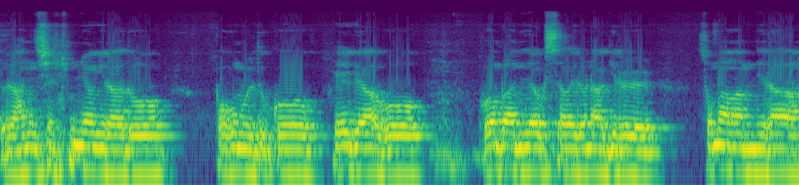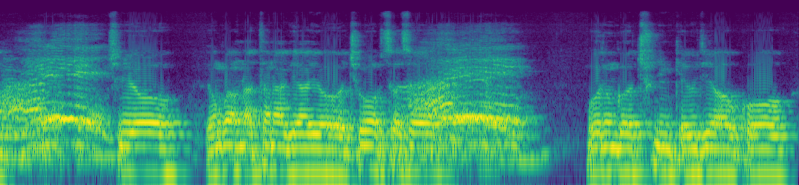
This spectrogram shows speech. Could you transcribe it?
그한 심령이라도 복음을 듣고 회개하고 구원받는 역사가 일어나기를 소망합니다. 주여 영광 나타나게 하여 주옵소서 모든 것 주님께 의지하고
